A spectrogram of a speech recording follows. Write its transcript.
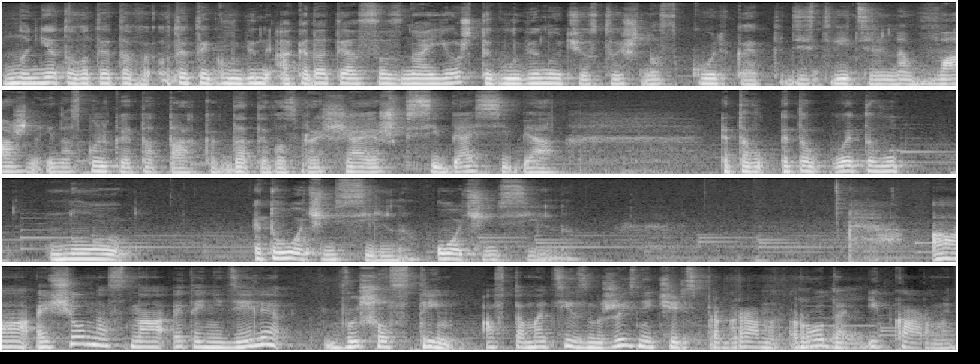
но нету вот, этого, вот этой глубины. А когда ты осознаешь, ты глубину чувствуешь, насколько это действительно важно и насколько это так, когда ты возвращаешь в себя себя это, это, это вот, ну, это очень сильно, очень сильно. А, а еще у нас на этой неделе вышел стрим «Автоматизм жизни через программы рода угу. и кармы».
